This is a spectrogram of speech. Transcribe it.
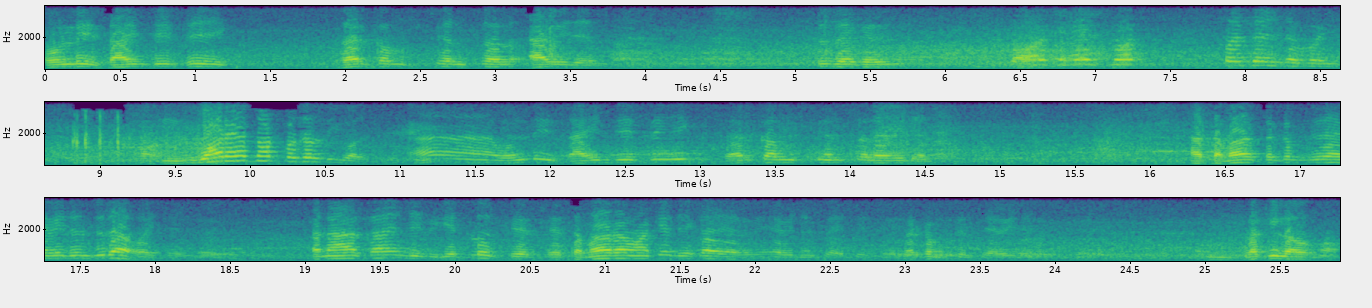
Only scientific circumstantial evidence. શું કહ્યું? God has not puzzled the world. God has not puzzled the world. હા, only scientific circumstantial evidence. આ તમારા circumstantial એવિડન્સ જુદા હોય છે. અને આ સાયન્ટિફિક એટલો જ છે. તમારા વાંકે દેખાય એવિડન્સ એવિડન્સ વકીલાઓમાં.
